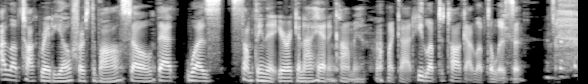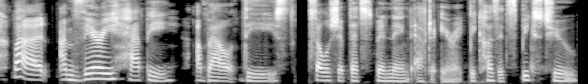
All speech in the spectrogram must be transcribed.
I love talk radio, first of all. So that was something that Eric and I had in common. Oh my God. He loved to talk. I love to listen but I'm very happy about the fellowship that's been named after Eric because it speaks to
